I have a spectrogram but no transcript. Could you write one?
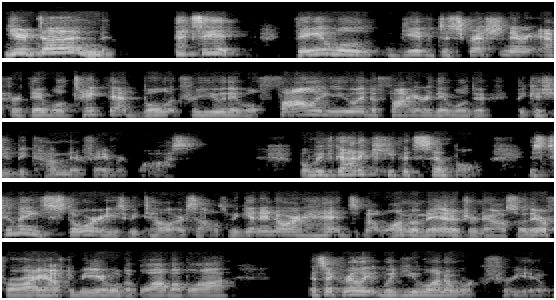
you're done. That's it. They will give discretionary effort. They will take that bullet for you. They will follow you into fire. They will do it because you become their favorite boss But we've got to keep it simple. There's too many stories we tell ourselves. We get into our heads about, well, I'm a manager now, so therefore I have to be able to blah, blah, blah. It's like, really, would you want to work for you?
